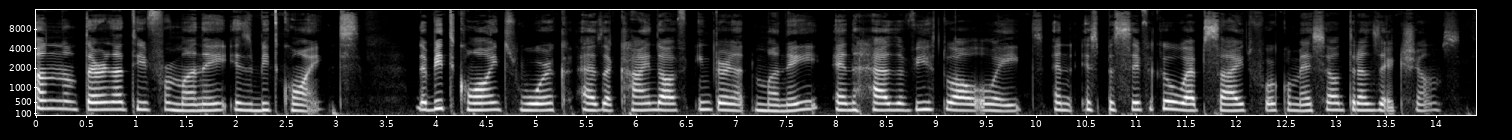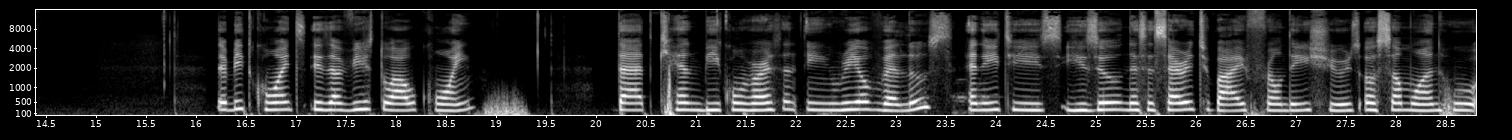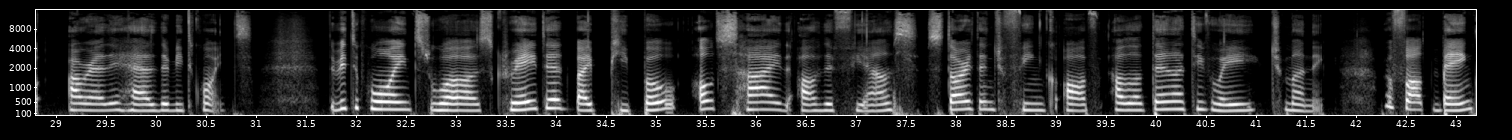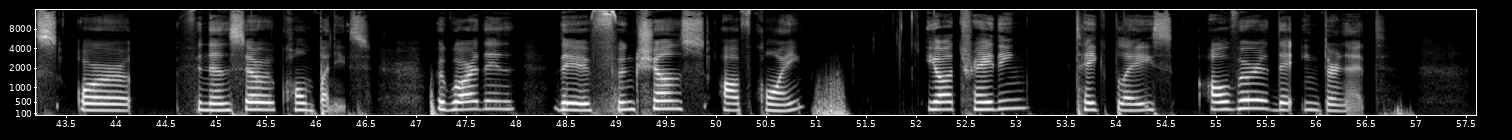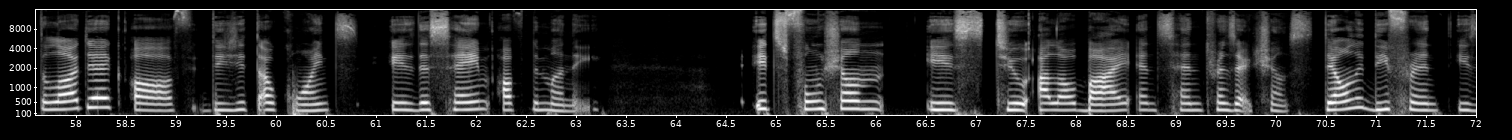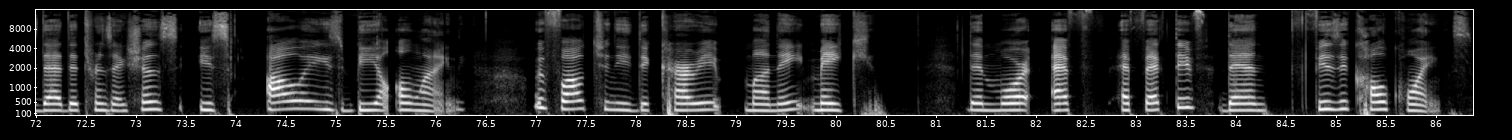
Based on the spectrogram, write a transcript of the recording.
An alternative for money is bitcoins. The bitcoins work as a kind of internet money and has a virtual wallet and a specific website for commercial transactions. The bitcoins is a virtual coin that can be converted in real values and it is usually necessary to buy from the issuers or someone who already has the bitcoins. The Bitcoins was created by people outside of the finance starting to think of an alternative way to money without banks or financial companies. Regarding the functions of coin, your trading take place over the internet. The logic of digital coins is the same of the money. Its function is to allow buy and send transactions. The only difference is that the transactions is always be online without to need to carry money make them more eff- effective than physical coins.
